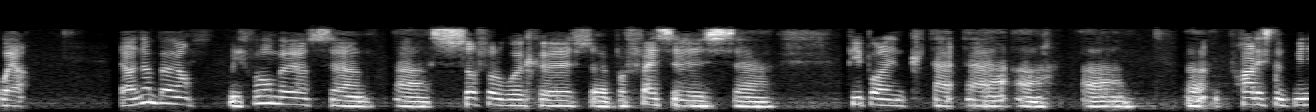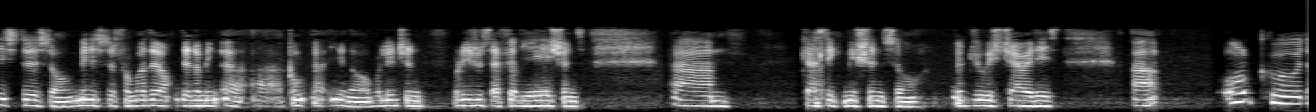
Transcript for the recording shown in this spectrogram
well, there are a number of reformers, um, uh, social workers, uh, professors, uh, people in uh, uh, um, Protestant ministers or ministers from other you know religion religious affiliations, um, Catholic missions or Jewish charities, all could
